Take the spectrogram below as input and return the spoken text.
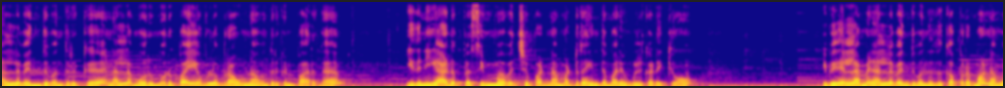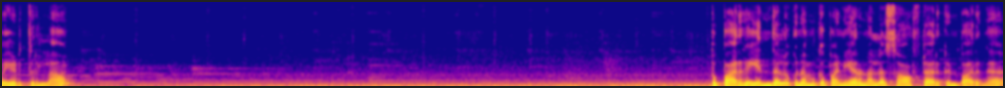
நல்ல வெந்து வந்திருக்கு. நல்ல மொறுமொறுப்பாக எவ்வளோ ப்ரௌனாக வந்திருக்குன்னு பாருங்கள் இது நீங்கள் அடுப்பில் சிம்மை வச்சு பண்ணால் மட்டும்தான் இந்த மாதிரி உங்களுக்கு கிடைக்கும். இப்போ இது எல்லாமே நல்லா வெந்து வந்ததுக்கப்புறமா நம்ம எடுத்துடலாம். இப்போ பாருங்கள் எந்த அளவுக்கு நமக்கு பணியாரம் நல்லா சாஃப்டாக இருக்குன்னு பாருங்கள்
